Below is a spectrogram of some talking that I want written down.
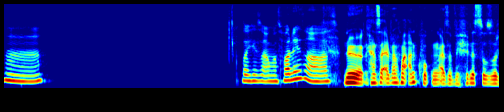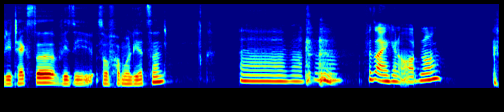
Hm. Soll ich jetzt irgendwas vorlesen oder was? Nö, kannst du einfach mal angucken. Also wie findest du so die Texte, wie sie so formuliert sind? Äh, warte. Ich finde es eigentlich in Ordnung.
